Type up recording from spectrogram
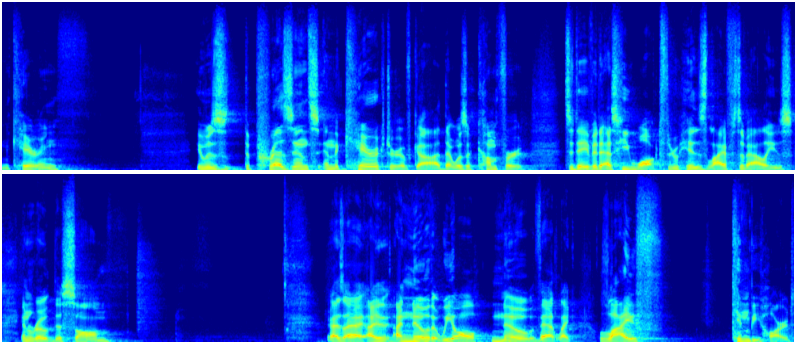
and caring. It was the presence and the character of God that was a comfort to David as he walked through his life's valleys and wrote this psalm. As I, I, I know that we all know that like life can be hard.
